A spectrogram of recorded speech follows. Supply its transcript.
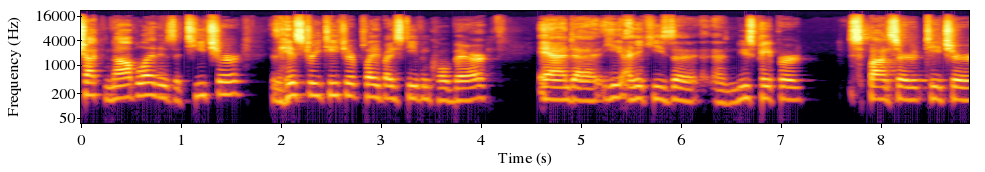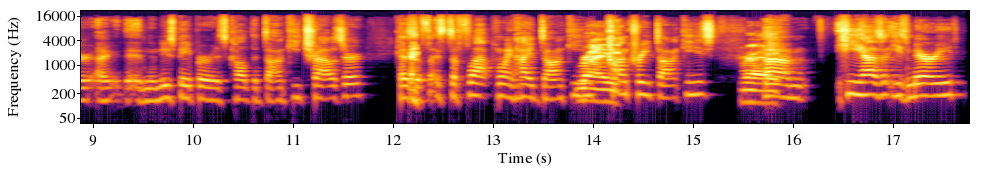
Chuck Noblet, who's a teacher, is a history teacher, played by Stephen Colbert, and uh, he I think he's a, a newspaper sponsored teacher, uh, and the newspaper is called the Donkey Trouser because it's the Flat Point High Donkey, Right. concrete donkeys. Right. Um, he has he's married.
